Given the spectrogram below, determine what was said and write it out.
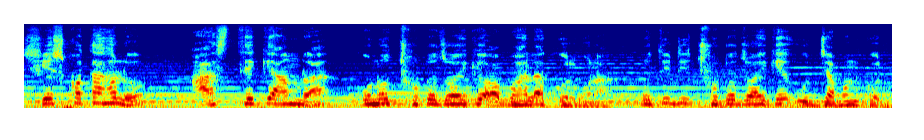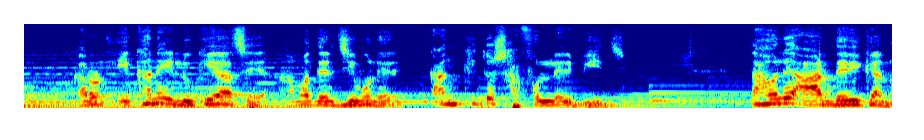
শেষ কথা হলো, আজ থেকে আমরা কোনো ছোট জয়কে অবহেলা করব না। প্রতিটি ছোট জয়কে উদযাপন করব। কারণ এখানেই লুকিয়ে আছে আমাদের জীবনের কাঙ্ক্ষিত সাফল্যের বীজ। তাহলে আর দেরি কেন?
